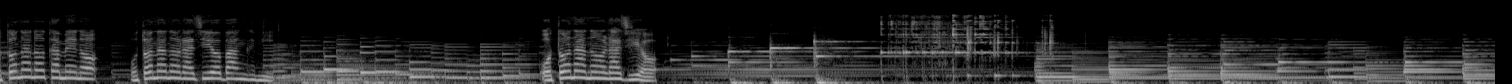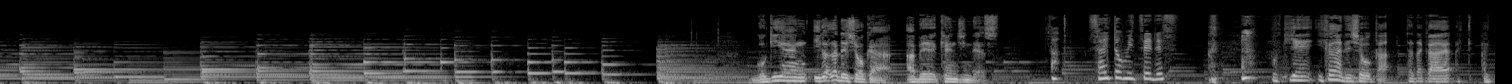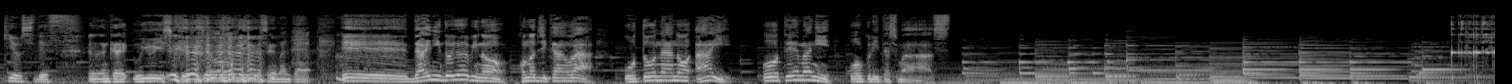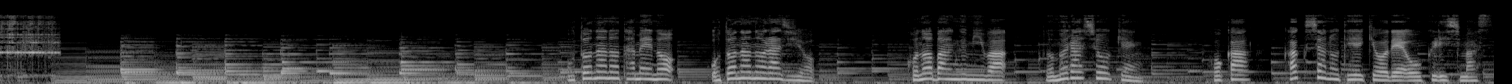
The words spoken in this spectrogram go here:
大人のための大人のラジオ番組。大人のラジオ。ご機嫌いかがでしょうか？安倍賢人です。あ斉藤光恵ですご機嫌いかがでしょうか？田中昭義です。なんか初々しく非常にいいですねなんか、えー、第2土曜日のこの時間は大人の愛をテーマにお送りいたします。大人のための大人のラジオ。この番組は野村証券ほか各社の提供でお送りします。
